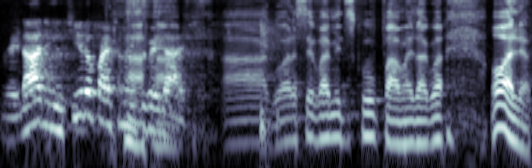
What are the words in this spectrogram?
Verdade, mentira ou parcialmente ah, verdade? Ah, agora você vai me desculpar, mas agora. Olha,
